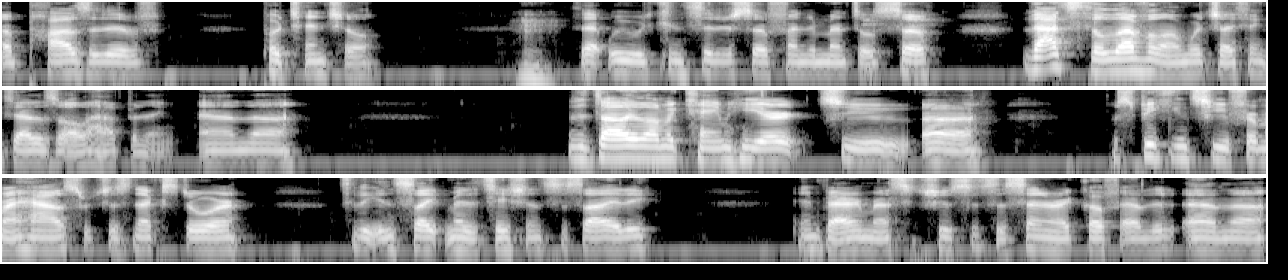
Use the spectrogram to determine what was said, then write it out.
a positive potential hmm. that we would consider so fundamental. So that's the level on which I think that is all happening. And, uh, the Dalai Lama came here to uh, speaking to you from my house, which is next door to the Insight Meditation Society in Barre, Massachusetts, the center I co-founded, and uh,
